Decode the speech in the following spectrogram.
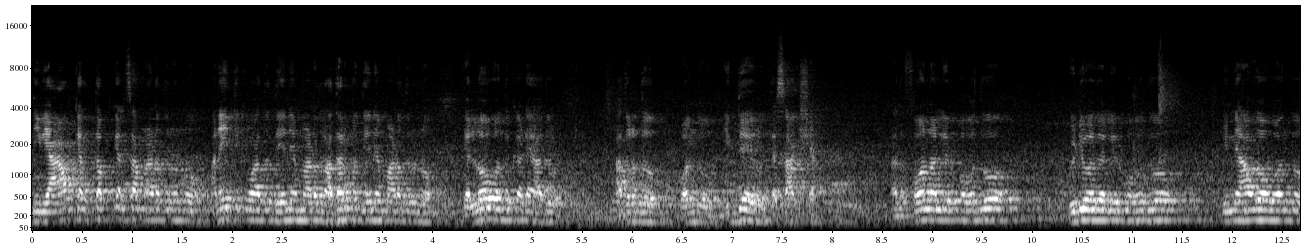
ನೀವು ಯಾವ ಕೆಲ, ತಪ್ಪು ಕೆಲಸ ಮಾಡಿದ್ರು ಅನೈತಿಕವಾದದ್ದು ಏನೇ ಮಾಡಿದ್ರು ಅಧರ್ಮದ ಏನೇ ಮಾಡಿದ್ರು ಎಲ್ಲೋ ಒಂದು ಕಡೆ ಅದು, ಅದರದ್ದು ಒಂದು ಇದ್ದೇ ಇರುತ್ತೆ ಸಾಕ್ಷ್ಯ. ಅದು ಫೋನಲ್ಲಿರಬಹುದು ವಿಡಿಯೋದಲ್ಲಿರಬಹುದು ಇನ್ಯಾವುದೋ ಒಂದು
